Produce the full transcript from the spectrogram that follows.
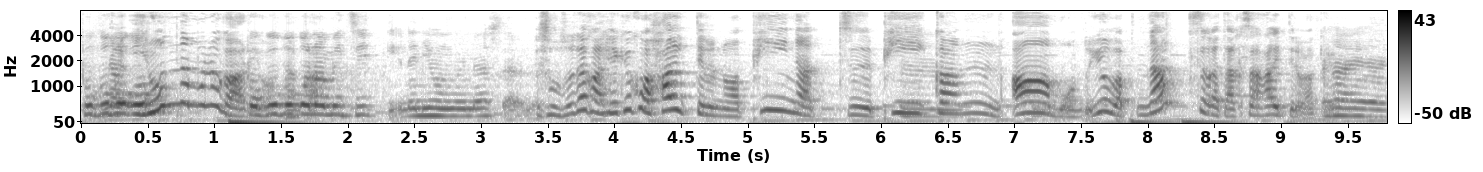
ボコいろんなボコ。ものがあるよボコボコの道っていうね、日本語に出したらね。そうそうだから結局は入ってるのはピーナッツピーカン、アーモンド要はナッツがたくさん入ってるわけよ、はいはいはい。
